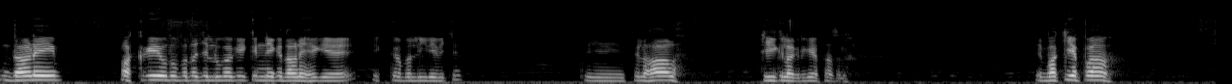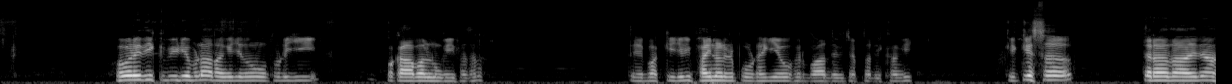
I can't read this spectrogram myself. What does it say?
ਦਾਣੇ ਪੱਕ ਗਏ, ਉਦੋਂ ਪਤਾ ਚੱਲੂਗਾ ਕਿ ਕਿੰਨੇ ਕ ਦਾਣੇ ਹੈਗੇ ਆ ਇੱਕ ਬੱਲੀ ਦੇ ਵਿੱਚ। ਤੇ ਫਿਲਹਾਲ ਠੀਕ ਲੱਗ ਰਹੀ ਹੈ ਫਸਲ। ਤੇ ਬਾਕੀ ਆਪਾਂ ਹੋਰ ਇਹਦੀ ਇੱਕ ਵੀਡੀਓ ਬਣਾ ਦਾਂਗੇ ਜਦੋਂ ਥੋੜੀ ਜੀ ਪਕਾ ਵੱਲ ਨੂੰ ਗਈ ਫਸਲ। ਤੇ ਬਾਕੀ ਜਿਹੜੀ ਫਾਈਨਲ ਰਿਪੋਰਟ ਹੈਗੀ ਉਹ ਫਿਰ ਬਾਅਦ ਦੇ ਵਿੱਚ ਆਪਾਂ ਦੇਖਾਂਗੇ ਕਿ ਕਿਸ ਤਰ੍ਹਾਂ ਦਾ ਇਹਦਾ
